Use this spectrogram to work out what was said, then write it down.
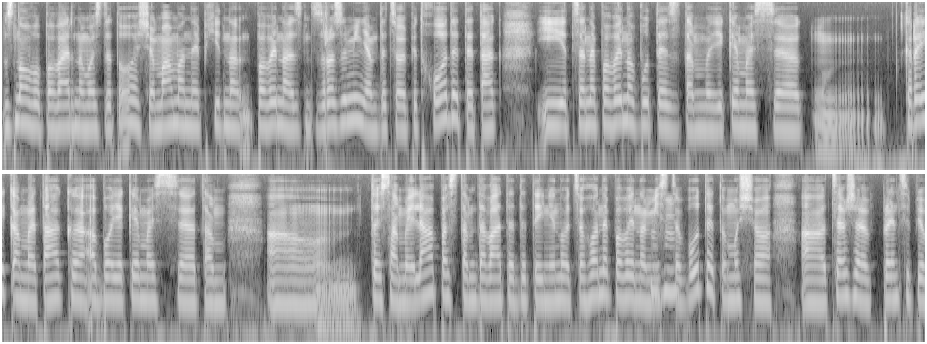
знову повернемось до того, що мама необхідно повинна з розумінням до цього підходити, так і це не повинно бути з там якимось. е, криками, так, або якимось е, там а, той самий ляпас там давати дитині. Ну цього не повинно місце uh бути, тому що а, це вже в принципі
